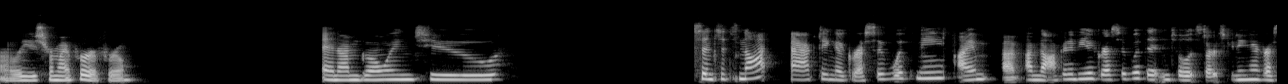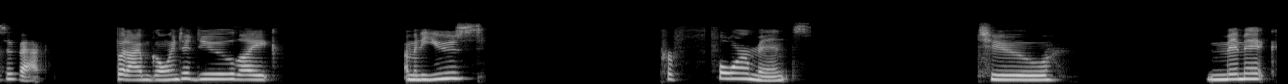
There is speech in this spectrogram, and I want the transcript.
I will use for my peripheral. And I'm going to since it's not acting aggressive with me, I'm, I'm not going to be aggressive with it until it starts getting aggressive back. But I'm going to do like I'm going to use performance to mimic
